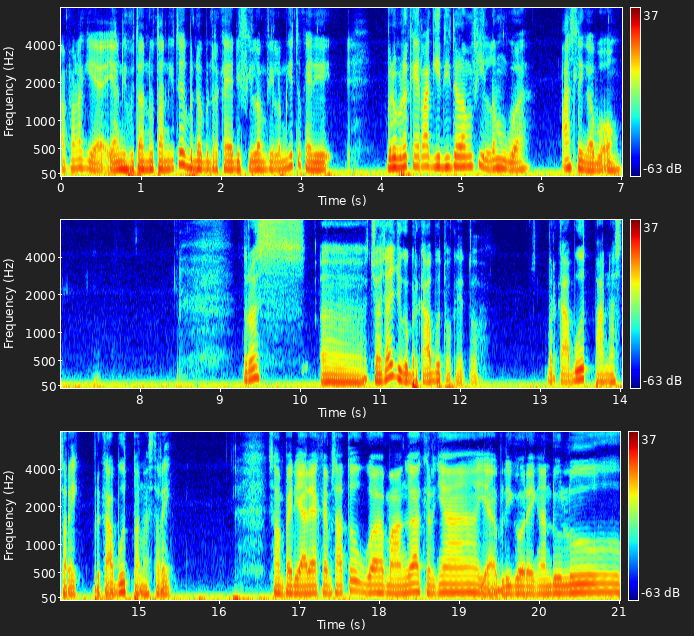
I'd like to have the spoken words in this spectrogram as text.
apalagi ya yang di hutan-hutan gitu bener-bener kayak di film-film gitu kayak di bener-bener kayak lagi di dalam film gua. Asli nggak bohong. Terus uh, cuacanya juga berkabut waktu itu berkabut panas terik. Berkabut panas terik. Sampai di area camp 1 gua mangga akhirnya ya beli gorengan dulu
